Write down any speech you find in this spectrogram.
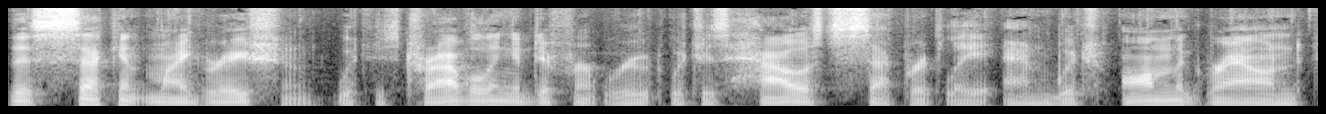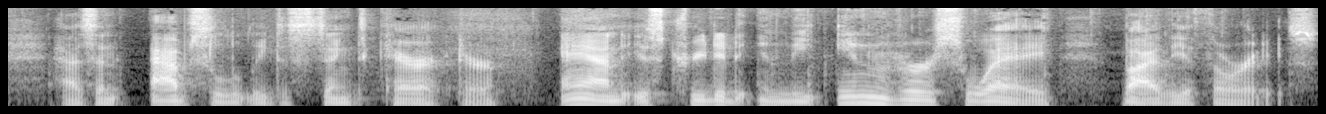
this second migration, which is traveling a different route, which is housed separately, and which on the ground has an absolutely distinct character and is treated in the inverse way by the authorities.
